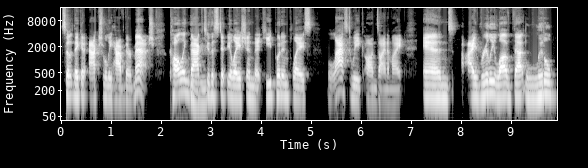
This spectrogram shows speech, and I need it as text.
so they could actually have their match, calling back Mhm. to the stipulation that he put in place last week on Dynamite. And I really loved that little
